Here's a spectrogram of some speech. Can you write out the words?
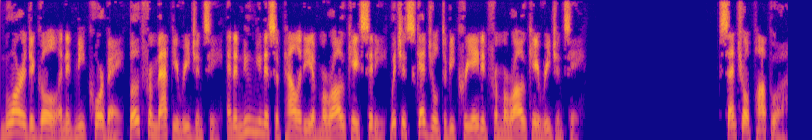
Muara de and Admi Corbay, both from Mapi Regency, and a new municipality of Merauke City, which is scheduled to be created from Merauke Regency. Central Papua.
